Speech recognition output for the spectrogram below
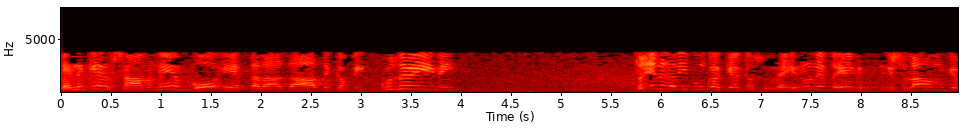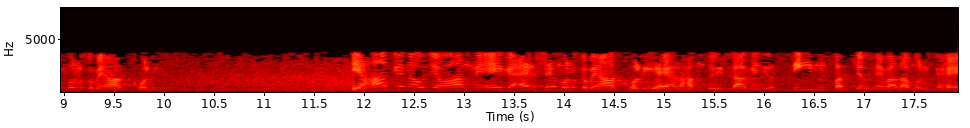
ان کے سامنے وہ اعتراضات کبھی گزرے ہی نہیں۔ تو ان غریبوں کا کیا قصور ہے؟ انہوں نے تو ایک اسلام کے ملک میں آنکھ کھولی۔ یہاں کے نوجوان نے ایک ایسے ملک میں آنکھ کھولی ہے، الحمدللہ کہ جو دین پر چلنے والا ملک ہے،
